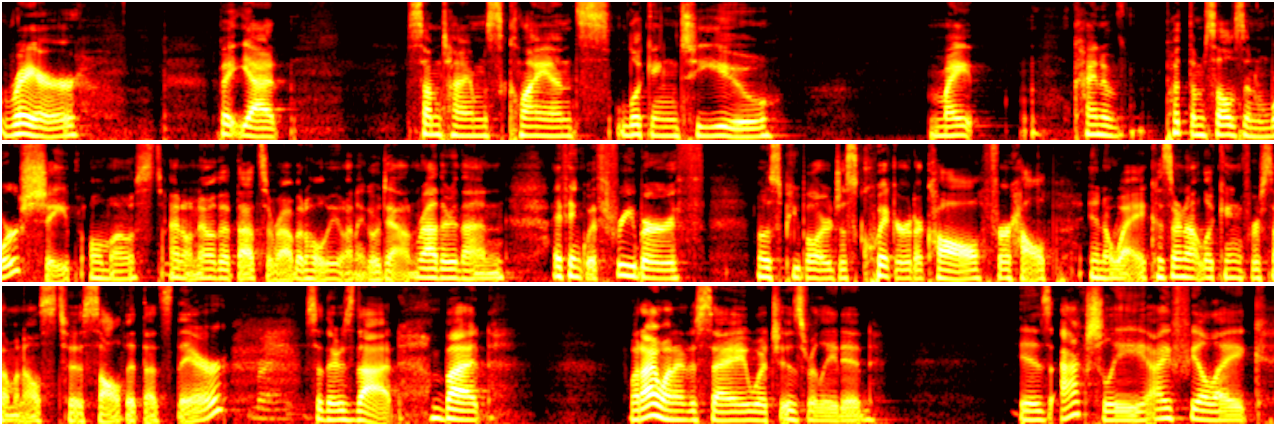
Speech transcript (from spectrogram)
rare, but yet sometimes clients looking to you might kind of put themselves in worse shape almost. I don't know that that's a rabbit hole we want to go down. Rather than, I think with free birth, most people are just quicker to call for help in a way because they're not looking for someone else to solve it that's there. Right. So there's that. But what I wanted to say, which is related, is actually, I feel like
